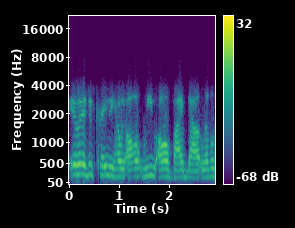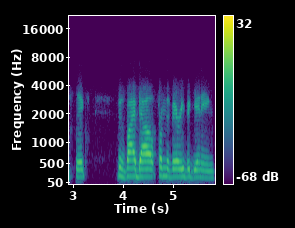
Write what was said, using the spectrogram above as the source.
it was just crazy how we all we all vibed out. Level six just vibed out from the very beginning,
